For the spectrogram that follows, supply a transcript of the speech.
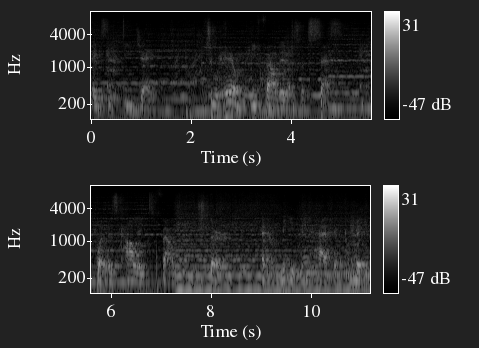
basic DJ. To him, he found it a success, but his colleagues found him disturbed and immediately had him committed.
